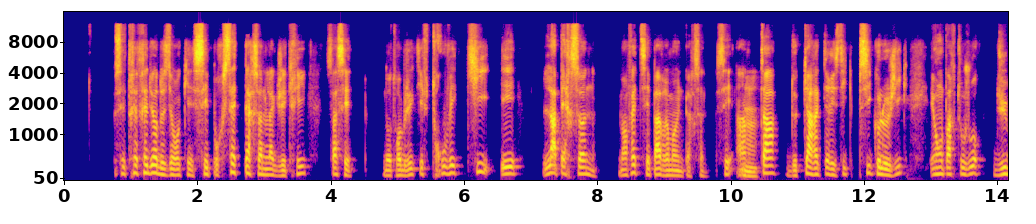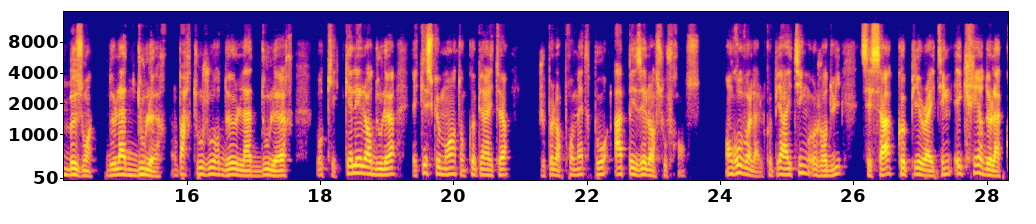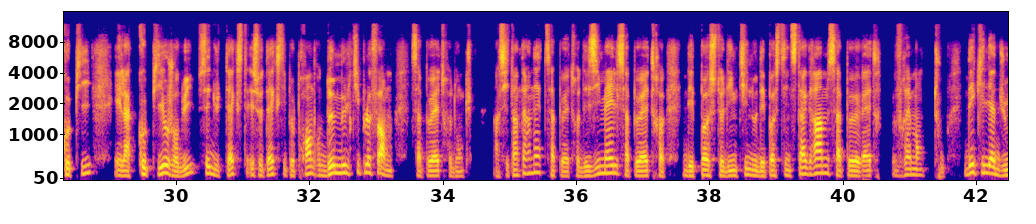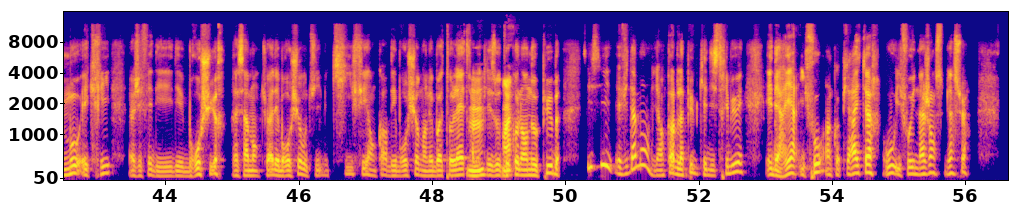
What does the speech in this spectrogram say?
C'est très, très dur de se dire, ok, c'est pour cette personne-là que j'écris. Ça, c'est notre objectif. Trouver qui est la personne Mais en fait, ce n'est pas vraiment une personne. C'est un Hmm. tas de caractéristiques psychologiques et on part toujours du besoin, de la douleur. On part toujours de la douleur. OK, quelle est leur douleur et qu'est-ce que moi, en tant que copywriter, je peux leur promettre pour apaiser leur souffrance? En gros, voilà, le copywriting aujourd'hui, c'est ça, copywriting, écrire de la copie. Et la copie aujourd'hui, c'est du texte et ce texte, il peut prendre de multiples formes. Ça peut être donc un site internet, ça peut être des emails, ça peut être des posts LinkedIn ou des posts Instagram, ça peut être vraiment tout. Dès qu'il y a du mot écrit, euh, j'ai fait des, des brochures récemment, tu vois, des brochures où tu dis, mais qui fait encore des brochures dans les boîtes aux lettres avec les Ouais. autocollants nos pubs? Si, si, évidemment, il y a encore de la pub qui est distribuée. Et derrière, il faut un copywriter ou il faut une agence, bien sûr.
